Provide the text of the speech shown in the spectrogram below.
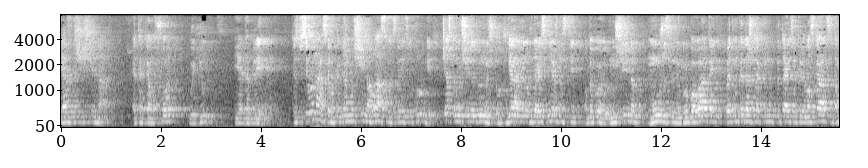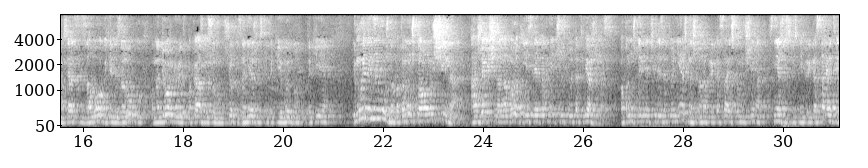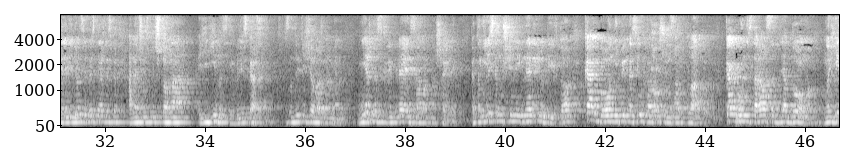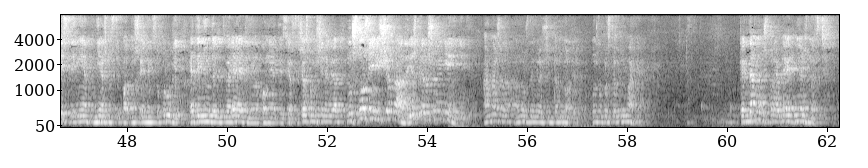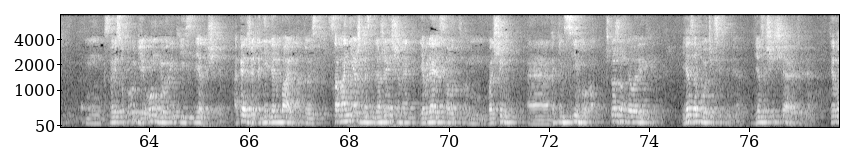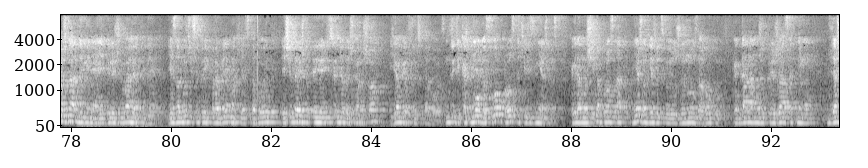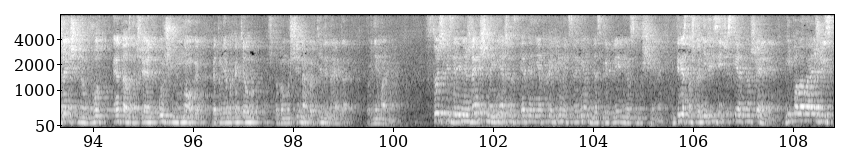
я защищена. Это комфорт, уют и одобрение. То есть всего-навсего, когда мужчина ласкает своей супруге, часто мужчины думают, что вот я не нуждаюсь в нежности, он такой вот мужчина, мужественный, грубоватый, поэтому когда жена к нему пытается приласкаться, там взяться за локоть или за руку, он одергивает, показывает, что ну что это за нежности такие, мы тут такие. Ему это не нужно, потому что он мужчина, а женщина, наоборот, если этого нет, чувствует отверженность. Потому что именно через эту нежность, что она прикасается, что мужчина с нежностью с ней прикасается или ведет себя с нежностью, она чувствует, что она едина с ним, близка с ним. Посмотрите еще важный момент. Нежность скрепляет взаимоотношения. Поэтому если мужчина игнорирует их, то как бы он не приносил хорошую зарплату, как бы он ни старался для дома, но если нет нежности по отношению к супруге, это не удовлетворяет и не наполняет ее сердце. Часто мужчины говорят, ну что же ей еще надо, я же приношу ей деньги. А нужно, а нужно не очень-то много. Нужно просто внимание. Когда муж проявляет нежность к своей супруге, он говорит ей следующее. Опять же, это невербально, то есть сама нежность для женщины является вот большим э, таким символом. Что же он говорит? Я забочусь о тебе, я защищаю тебя, ты важна для меня, я переживаю о тебе, я забочусь о твоих проблемах, я с тобой, я считаю, что ты все делаешь хорошо, я горжусь тобой. Смотрите, как много слов просто через нежность. Когда мужчина просто нежно держит свою жену за руку, когда она может прижаться к нему. Для женщины вот это означает очень много. Поэтому я бы хотел, чтобы мужчины обратили на это внимание. С точки зрения женщины, нежность – это необходимый цемент для скрепления с мужчиной. Интересно, что не физические отношения, не половая жизнь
